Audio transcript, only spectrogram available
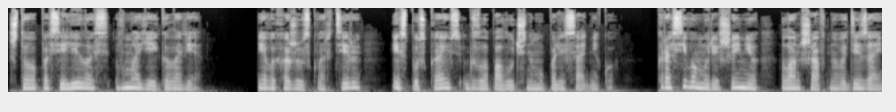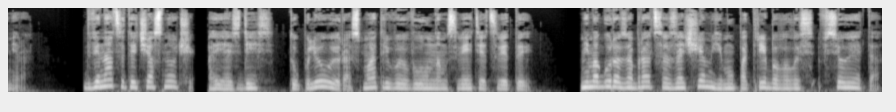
что поселилось в моей голове. Я выхожу из квартиры и спускаюсь к злополучному полисаднику. красивому решению ландшафтного дизайнера. Двенадцатый час ночи, а я здесь, туплю и рассматриваю в лунном свете цветы. Не могу разобраться, зачем ему потребовалось все это,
